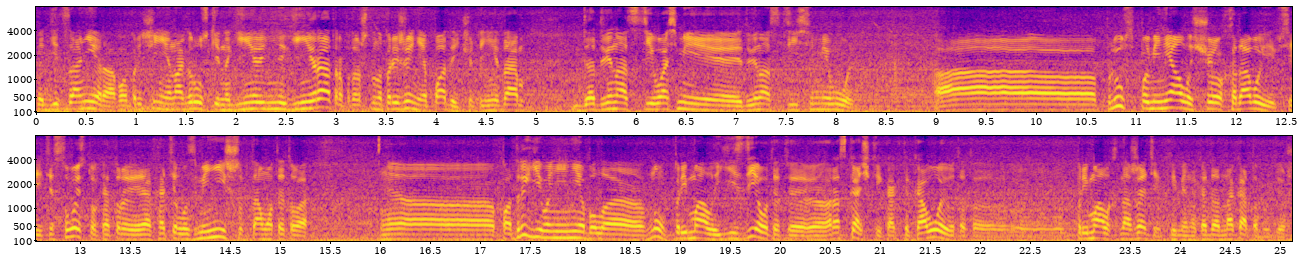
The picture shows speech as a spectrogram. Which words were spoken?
кондиционера, а по причине нагрузки на генер- на генератор, потому что напряжение падает чуть ли не там до 12,8-12,7 вольт. А плюс поменял еще ходовые все эти свойства, которые я хотел изменить, чтобы там вот этого э, подрыгивания не было. Ну, при малой езде вот это раскачки как таковой, вот это э, при малых нажатиях именно когда накатом идешь.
